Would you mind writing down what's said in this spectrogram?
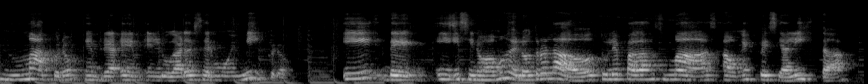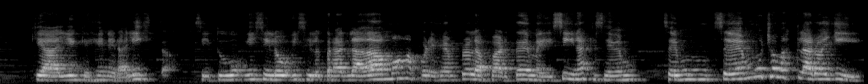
macro en, en, en lugar de ser muy micro. Y, de, y, y, si nos vamos del otro lado, tú le pagas más a un especialista que a alguien que es generalista. Si tú, y, si lo, y si lo trasladamos a, por ejemplo, la parte de medicina, que se ve, se, se ve mucho más claro allí,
